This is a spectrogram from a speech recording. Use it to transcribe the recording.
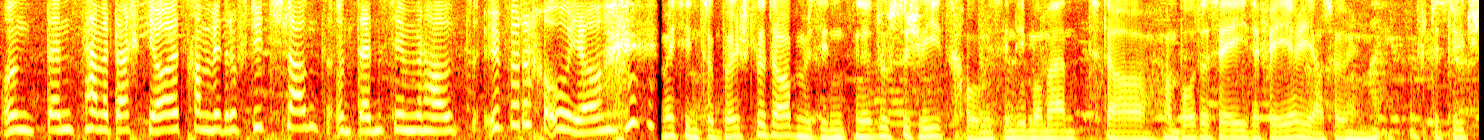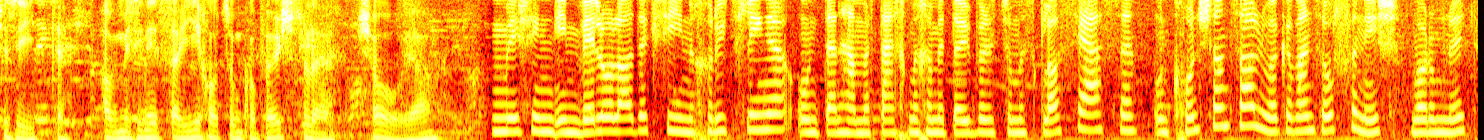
und dann haben wir gedacht, ja, jetzt kommen wir wieder auf Deutschland und dann sind wir halt übergekommen, ja. wir sind zum Böschler da, aber wir sind nicht aus der Schweiz gekommen. Wir sind im Moment da am Bodensee in der Ferien, also auf der deutschen Seite. Aber wir sind jetzt da hier zum Böscheln, schon, ja. Wir waren im Veloladen in Kreuzlingen und dann haben wir gedacht, wir kommen hier über um ein Glas essen und Konstanz anschauen, wenn es offen ist. Warum nicht?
